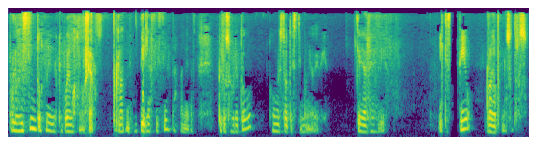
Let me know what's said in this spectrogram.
por los distintos medios que podemos conocer, por de las distintas maneras, pero sobre todo con nuestro testimonio de vida. Que Dios les bendiga. Y que Pío ruega por nosotros.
